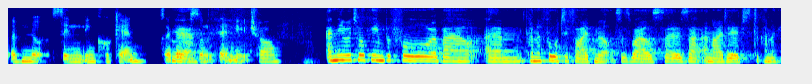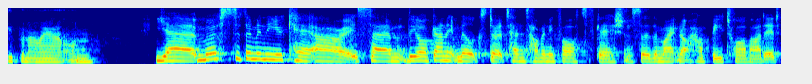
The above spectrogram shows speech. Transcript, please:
of nuts in, in cooking. So go yeah. for something neutral. And you were talking before about um, kind of fortified milks as well. So is that an idea just to kind of keep an eye out on? Yeah, most of them in the UK are. It's um, the organic milks don't tend to have any fortification, so they might not have B12 added.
